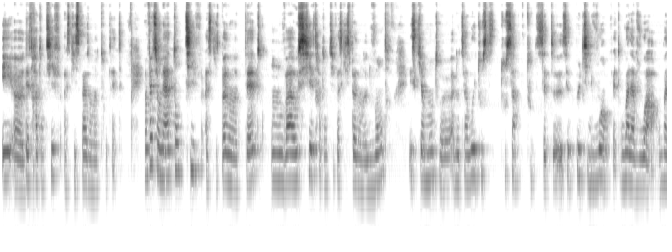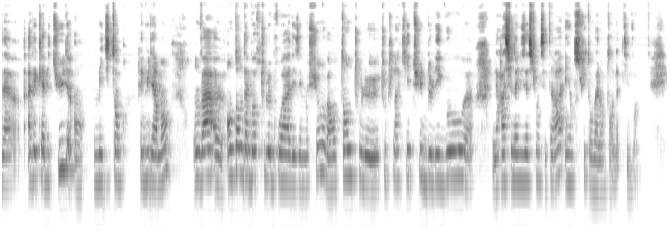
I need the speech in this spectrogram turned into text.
et euh, d'être attentif à ce qui se passe dans notre tête. en fait, si on est attentif à ce qui se passe dans notre tête, on va aussi être attentif à ce qui se passe dans notre ventre et ce qui remonte euh, à notre cerveau et tout, tout ça, toute cette, cette petite voix en fait. On va la voir, on va la, avec l'habitude, en méditant régulièrement, on va euh, entendre d'abord tout le brouhaha des émotions, on va entendre tout le, toute l'inquiétude de l'ego, euh, la rationalisation, etc. Et ensuite, on va l'entendre, la petite voix.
